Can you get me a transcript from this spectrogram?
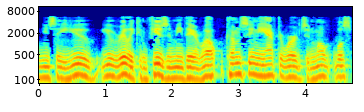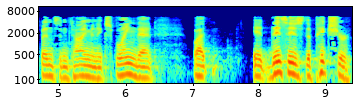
And you say, you, you're really confusing me there. Well, come see me afterwards and we'll, we'll spend some time and explain that. But it, this is the picture.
